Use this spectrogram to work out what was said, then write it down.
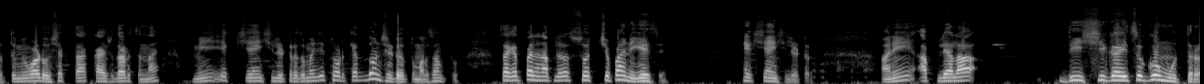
तर तुम्ही वाढवू शकता काय सुद्धा अडचण नाही. मी एकशे ऐंशी लिटरचं म्हणजे थोडक्यात दोनशे लिटर तुम्हाला सांगतो. सगळ्यात पहिल्यांदा आपल्याला स्वच्छ पाणी घ्यायचं आहे एकशे ऐंशी लिटर. आणि आपल्याला देशी गाईचं गोमूत्र.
